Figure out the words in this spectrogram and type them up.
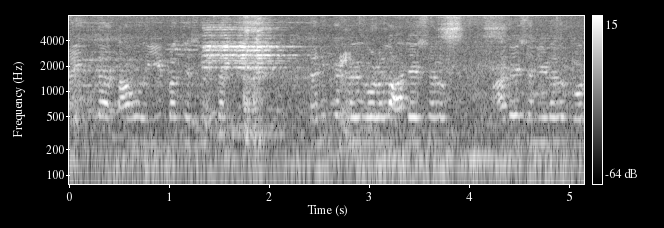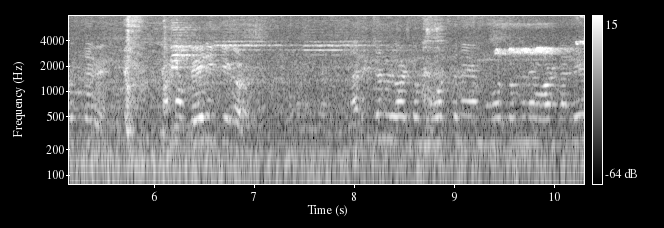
ರೈತ ತಾವು ಈ ಬಗ್ಗೆ ಸೂಕ್ತ ತನಿಖೆ ಕೈಗೊಳ್ಳಲು ಆದೇಶ ಆದೇಶ ನೀಡಲು ಕೋರುತ್ತೇವೆ. ನಮ್ಮ ಬೇಡಿಕೆಗಳು. ಹರಿಚಂದ್ರಘಾಟ್ ಮೂವತ್ತನೇ, ಮೂವತ್ತೊಂದನೇ ವಾರ್ಡ್ನಲ್ಲಿ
